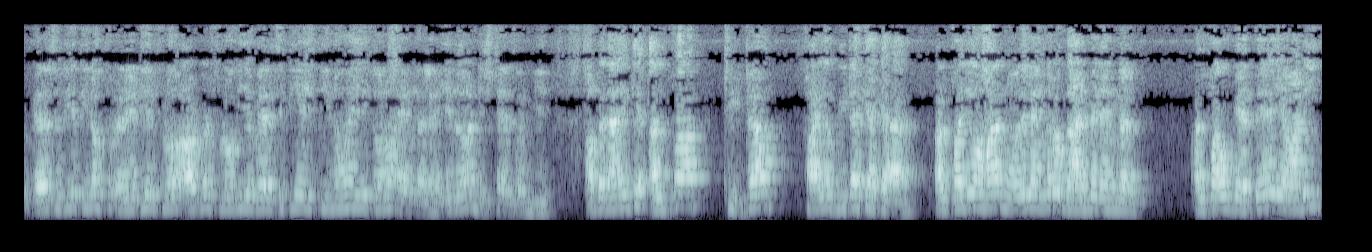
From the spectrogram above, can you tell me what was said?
वेलोसिटी है, तीनों रेडियल फ्लो आउटवर्ड फ्लो की जो वेलोसिटी है, ये तीनों है, ये दोनों एंगल है, ये दोनों डिस्टेंस उनकी। अब बताएँ कि अल्फ़ा थीटा फाइव और बीटा क्या क्या है? अल्फ़ा जो हमारा नोजल एंगल और गार्डवेन एंगल। अल्फ़ा को कहते हैं, ये हमारी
